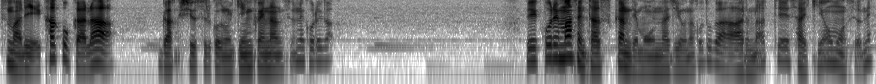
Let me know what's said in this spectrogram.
つまり過去から学習することの限界なんですよねこれが。でこれまさにタスク管理でも同じようなことがあるなって最近思うんですよね。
